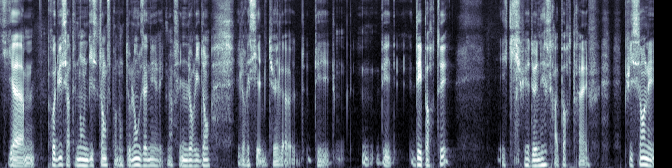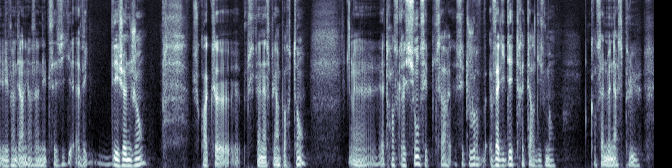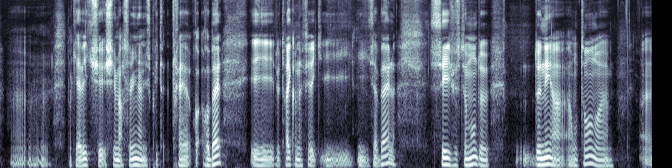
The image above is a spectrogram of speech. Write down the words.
qui, a, hum, produit certainement une distance pendant de longues années avec Marceline Loridan et le récit habituel euh, des, déportés, et qui lui a donné ce rapport très puissant les, les 20 dernières années de sa vie avec des jeunes gens. Je crois que c'est un aspect important. Euh, la transgression, c'est toujours validé très tardivement, quand ça ne menace plus. Euh, donc il y avait chez, Marceline un esprit très rebelle. Et le travail qu'on a fait avec Isabelle, c'est justement de donner à, entendre euh,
